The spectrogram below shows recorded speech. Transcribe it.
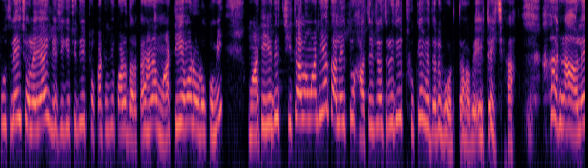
পুঁতলেই চলে যায়, বেশি কিছু দিয়ে ঠোকাঠুকি করা দরকার হয় না, মাটি আমার ওরকমই। মাটি যদি চিটালো মাটি হয়, তাহলে একটু হাতুড়ি টাতুড়ি দিয়ে ঠুকে ভেতরে ভরতে হবে, এটাই যা। না হলে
